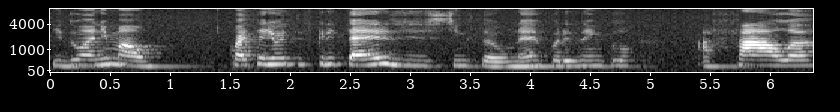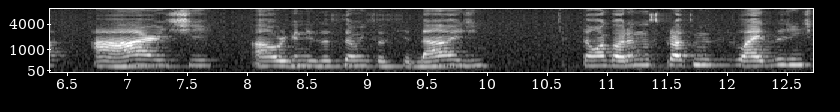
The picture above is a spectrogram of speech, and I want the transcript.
e do animal. Quais seriam esses critérios de distinção, né? Por exemplo, a fala, a arte, a organização em sociedade. Então, agora nos próximos slides a gente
